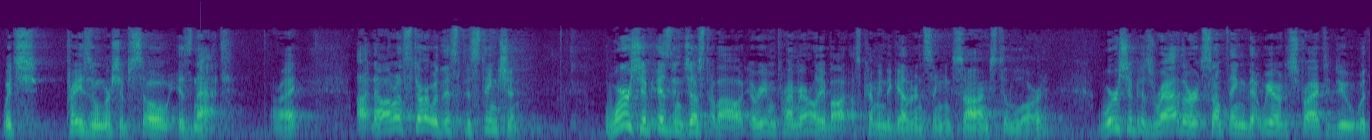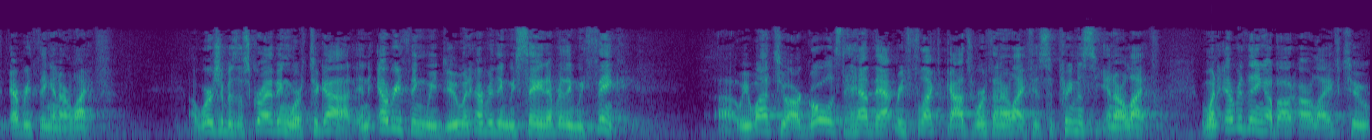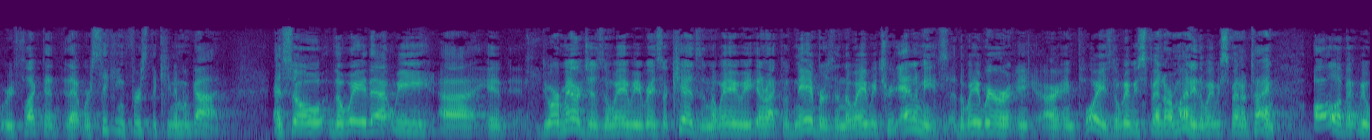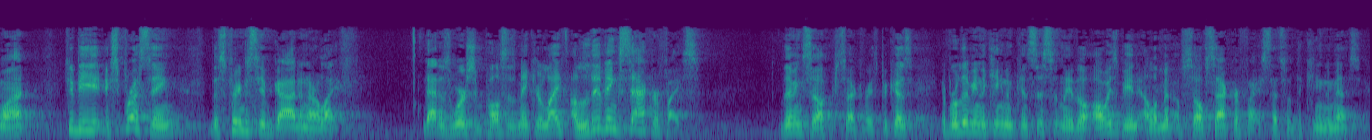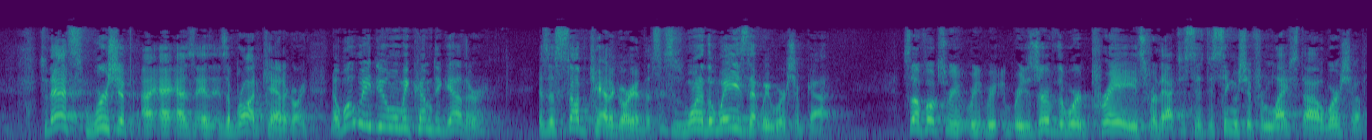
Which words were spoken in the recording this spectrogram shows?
which praise and worship so is not. All right? Uh, now, I want to start with this distinction. Worship isn't just about, or even primarily about, us coming together and singing songs to the Lord. Worship is rather something that we are to strive to do with everything in our life. Uh, worship is ascribing worth to God in everything we do and everything we say and everything we think. Uh, we want to, our goal is to have that reflect God's worth in our life, His supremacy in our life. We want everything about our life to reflect that, that we're seeking first the kingdom of God. And so the way that we uh, do our marriages, the way we raise our kids, and the way we interact with neighbors, and the way we treat enemies, the way we're our employees, the way we spend our money, the way we spend our time, all of it we want to be expressing the supremacy of God in our life. That is worship. Paul says, make your life a living sacrifice. Living self sacrifice. Because if we're living the kingdom consistently, there'll always be an element of self sacrifice. That's what the kingdom is. So that's worship uh, as, as, as a broad category. Now, what we do when we come together is a subcategory of this. This is one of the ways that we worship God. Some folks re- re- reserve the word praise for that, just to distinguish it from lifestyle worship.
